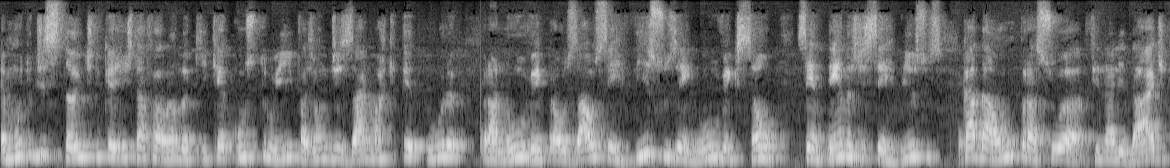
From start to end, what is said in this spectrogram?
é muito distante do que a gente está falando aqui, que é construir, fazer um design, uma arquitetura para nuvem, para usar os serviços em nuvem, que são centenas de serviços, cada um para a sua finalidade.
